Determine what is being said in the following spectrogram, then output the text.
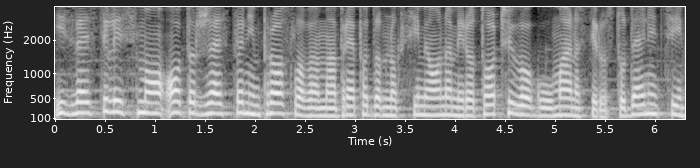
Izvestili smo o toržestvenim proslavama prepodobnog Simeona Mirotočivog u manastiru Studenici,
